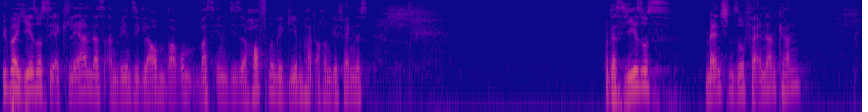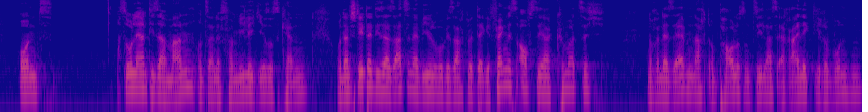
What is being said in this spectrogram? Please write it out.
über Jesus. Sie erklären das, an wen sie glauben, warum, was ihnen diese Hoffnung gegeben hat, auch im Gefängnis. Und dass Jesus Menschen so verändern kann. Und so lernt dieser Mann und seine Familie Jesus kennen. Und dann steht da dieser Satz in der Bibel, wo gesagt wird, der Gefängnisaufseher kümmert sich noch in derselben Nacht um Paulus und Silas, er reinigt ihre Wunden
